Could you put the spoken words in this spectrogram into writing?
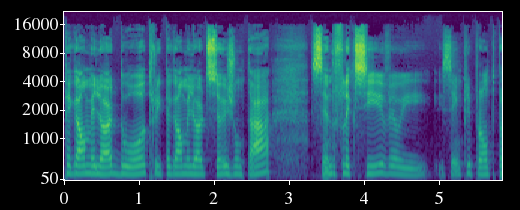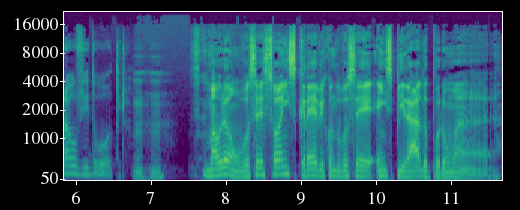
pegar o melhor do outro e pegar o melhor do seu e juntar, sendo flexível e, e sempre pronto para ouvir do outro. Uhum. Maurão, você só inscreve quando você é inspirado por uma,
